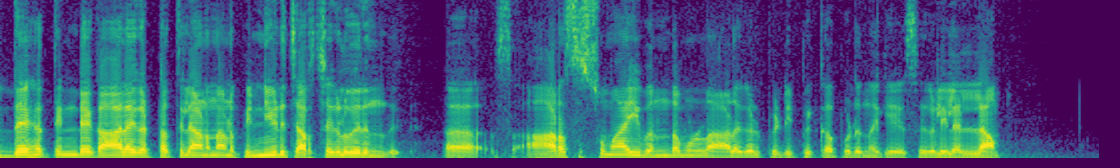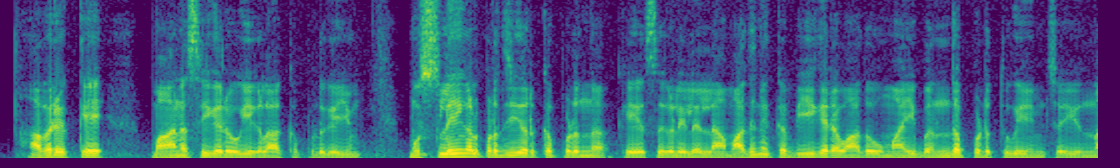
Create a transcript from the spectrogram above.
ഇദ്ദേഹത്തിന്റെ കാലഘട്ടത്തിലാണെന്നാണ് പിന്നീട് ചർച്ചകൾ വരുന്നത്. ആർ എസ് എസുമായി ബന്ധമുള്ള ആളുകൾ പിടിപ്പിക്കപ്പെടുന്ന കേസുകളിലെല്ലാം അവരൊക്കെ മാനസിക രോഗികളാക്കപ്പെടുകയും മുസ്ലിങ്ങൾ പ്രതിചേർക്കപ്പെടുന്ന കേസുകളിലെല്ലാം അതിനൊക്കെ ഭീകരവാദവുമായി ബന്ധപ്പെടുത്തുകയും ചെയ്യുന്ന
